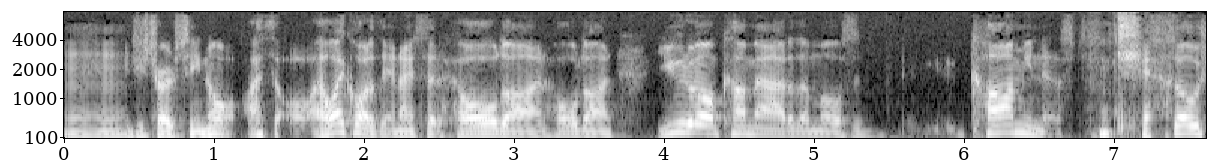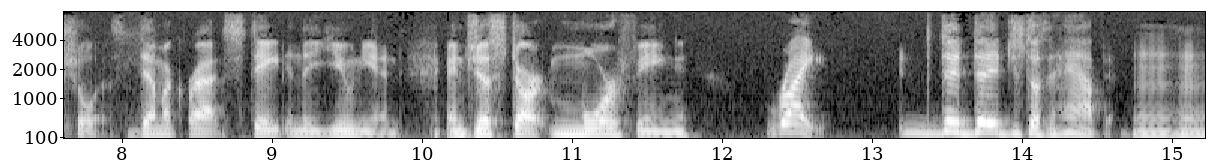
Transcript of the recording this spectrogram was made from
Mm-hmm. and she started saying, "No, I th- I like a lot of." Th-. And I said, "Hold on, hold on. You don't come out of the most communist, Yeah. socialist, Democrat state in the union and just start morphing right. It, it- it just doesn't happen." Mm-hmm.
